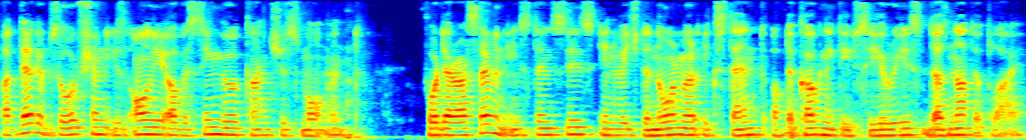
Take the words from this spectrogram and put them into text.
But that absorption is only of a single conscious moment. For there are seven instances in which the normal extent of the cognitive series does not apply.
